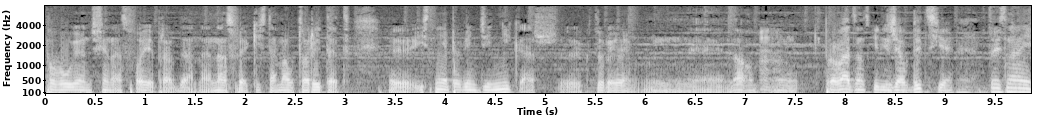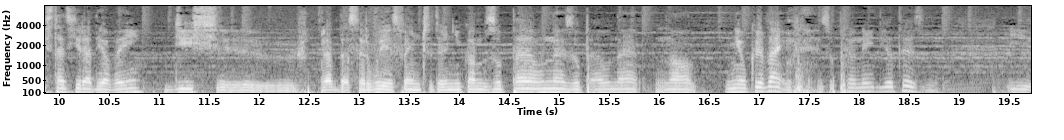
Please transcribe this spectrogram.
powołując się na swoje, prawda, na, na swój jakiś tam autorytet. Y, Istnieje pewien dziennikarz, y, który, mm, y, no, y, prowadząc kiedyś audycję w tej znanej stacji radiowej, dziś, prawda, serwuje swoim czytelnikom zupełne, zupełne, no, nie ukrywajmy, zupełne idiotyzmy. I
